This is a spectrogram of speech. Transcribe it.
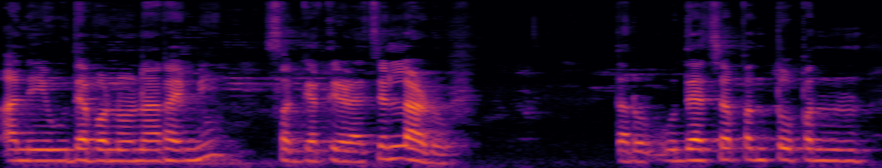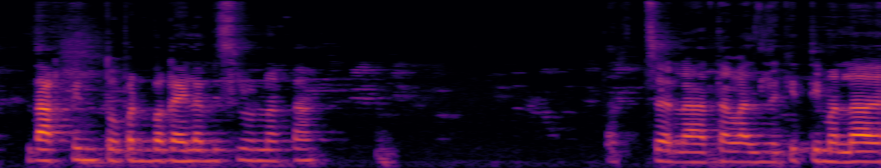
आणि उद्या बनवणार आहे मी सगळ्या तिळाचे लाडू. तर उद्याचा पण तो पण दाखवीन तो पण बघायला विसरू नका. तर चला आता वाजले किती? मला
